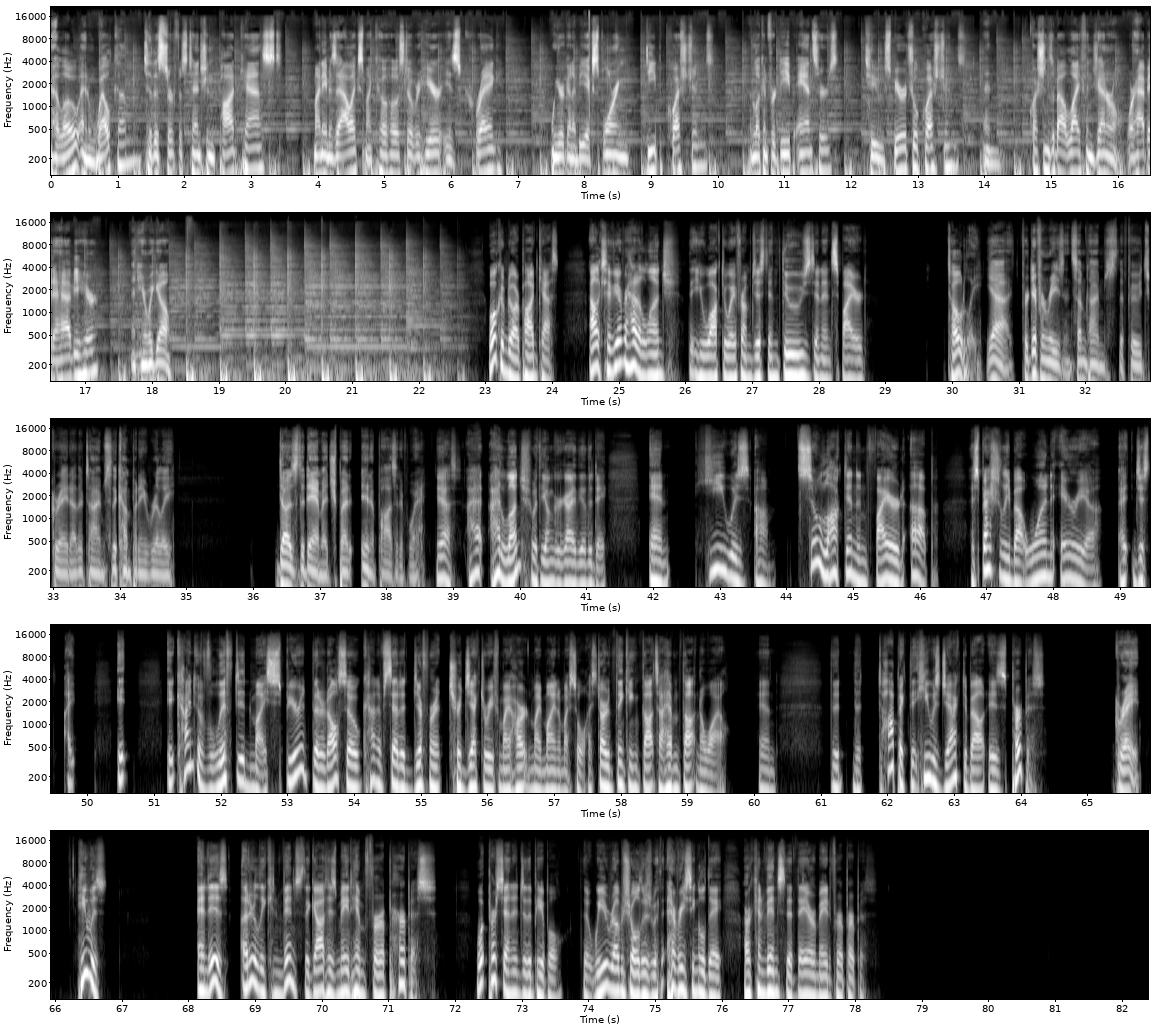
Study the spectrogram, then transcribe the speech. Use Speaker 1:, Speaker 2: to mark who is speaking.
Speaker 1: Hello and welcome to the Surface Tension Podcast. My name is Alex. My co host over here is Craig. We are going to be exploring deep questions and looking for deep answers to spiritual questions and questions about life in general. We're happy to have you here, and here we go.
Speaker 2: Welcome to our podcast. Alex, have you ever had a lunch that you walked away from just enthused and inspired?
Speaker 3: Totally. Yeah. For different reasons. Sometimes the food's great, other times the company really does the damage, but in a positive way.
Speaker 2: Yes. I had I had lunch with a younger guy the other day and he was um, so locked in and fired up, especially about one area. I just I it it kind of lifted my spirit, but it also kind of set a different trajectory for my heart and my mind and my soul. I started thinking thoughts I haven't thought in a while. And the the topic that he was jacked about is purpose.
Speaker 3: Great.
Speaker 2: He was and is utterly convinced that God has made him for a purpose. What percentage of the people that we rub shoulders with every single day are convinced that they are made for a purpose?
